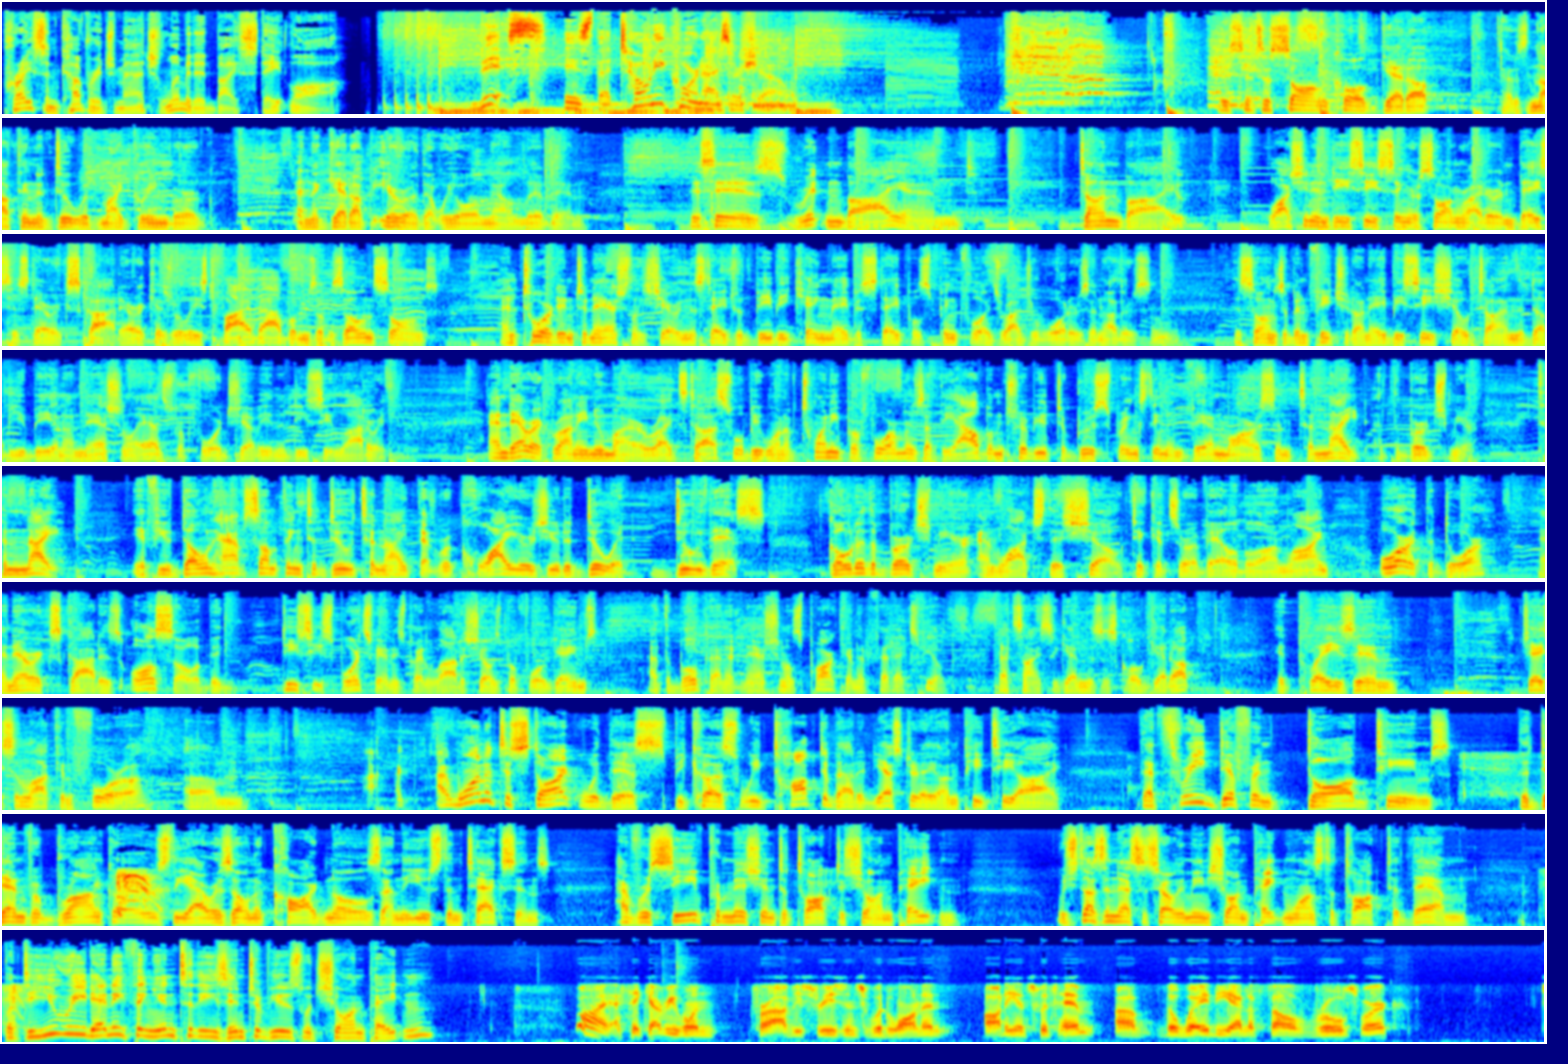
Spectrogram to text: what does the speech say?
Price and coverage match limited by state law. This is the Tony Kornheiser Show. This is a song called Get Up. That has nothing to do with Mike Greenberg and the Get Up era that we all now live in. This is written by and done by Washington, D.C. singer, songwriter, and bassist Eric Scott. Eric has released five albums of his own songs and toured internationally, sharing the stage with B.B. King, Mavis Staples, Pink Floyd's Roger Waters, and others. His songs have been featured on ABC, Showtime, the WB, and on national ads for Ford, Chevy, and the DC Lottery. And Eric, Ronnie Newmeyer writes to us, will be one of 20 performers at the album tribute to Bruce Springsteen and Van Morrison tonight at the Birchmere. Tonight. If you don't have something to do tonight that requires you to do it, do this. Go to the Birchmere and watch this show. Tickets are available online or at the door. And Eric Scott is also a big DC sports fan. He's played a lot of shows before games at the bullpen at Nationals Park and at FedEx Field. That's nice. Again, this is called Get Up. It plays in Jason La Canfora. Um, I, I wanted to start with this because we talked about it yesterday on PTI that three different dog teams, the Denver Broncos, the Arizona Cardinals, and the Houston Texans, have received permission to talk to Sean Payton, which doesn't necessarily mean Sean Payton wants to talk to them. But do you read anything into these interviews with Sean Payton? Well, I think everyone, for obvious reasons, would want an audience with him. Uh, the way the NFL rules work,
